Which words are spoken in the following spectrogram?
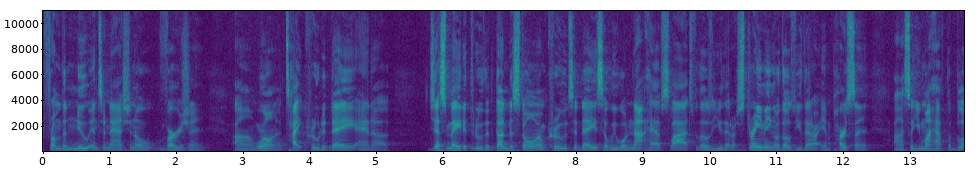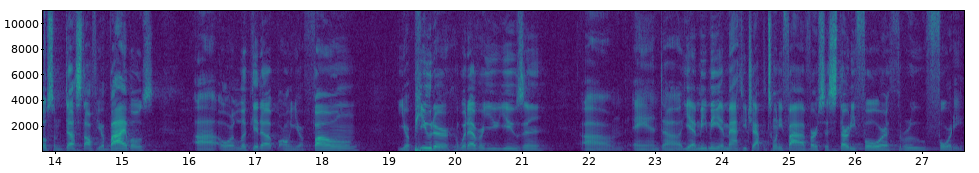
from the New International Version. Um, we're on a tight crew today and uh, just made it through the thunderstorm crew today, so we will not have slides for those of you that are streaming or those of you that are in person. Uh, so you might have to blow some dust off your Bibles uh, or look it up on your phone, your pewter, whatever you're using. Um, and uh, yeah, meet me in Matthew chapter 25, verses 34 through 40.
